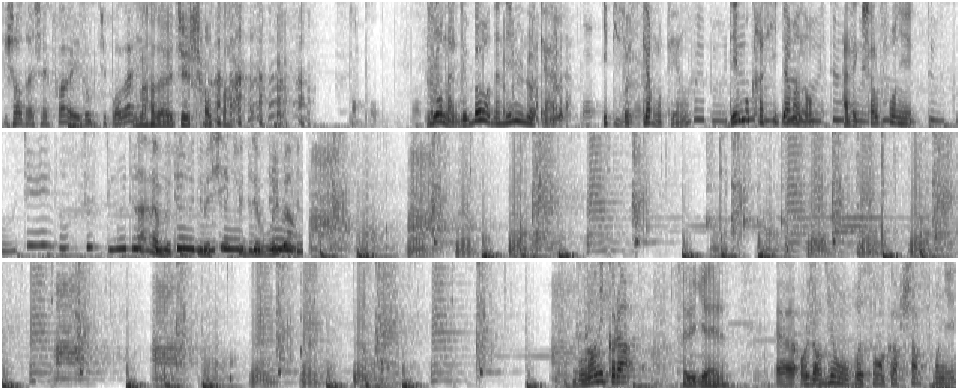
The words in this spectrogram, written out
Tu chantes à chaque fois et donc tu progresses Non, d'habitude, je chante pas. Journal de bord d'un élu local. Épisode 41. Démocratie permanente. Avec Charles Fournier. Ah, mais, tu, mais si, tu te débrouilles bien. Bonjour Nicolas. Salut Gaël. Euh, Aujourd'hui, on reçoit encore Charles Fournier.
